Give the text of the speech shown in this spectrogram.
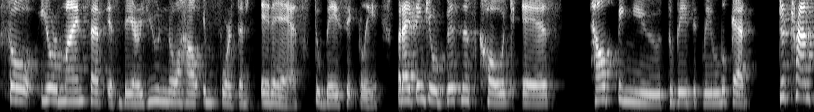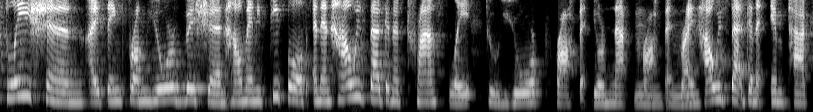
So your mindset is there. You know how important it is to basically, but I think your business coach is helping you to basically look at the translation i think from your vision how many people and then how is that going to translate to your profit your net profit mm-hmm. right how is that going to impact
